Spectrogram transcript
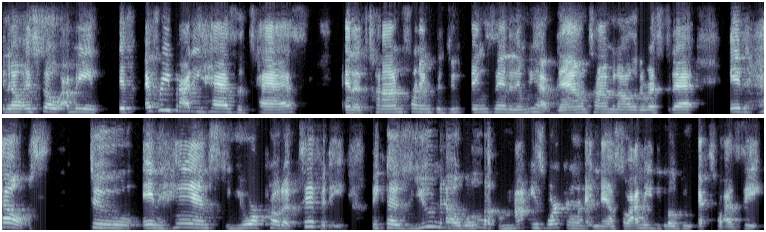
You know, and so I mean, if everybody has a task and a time frame to do things in, and then we have downtime and all of the rest of that, it helps to enhance your productivity because you know, well, look, mommy's working right now, so I need to go do X, Y, Z.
